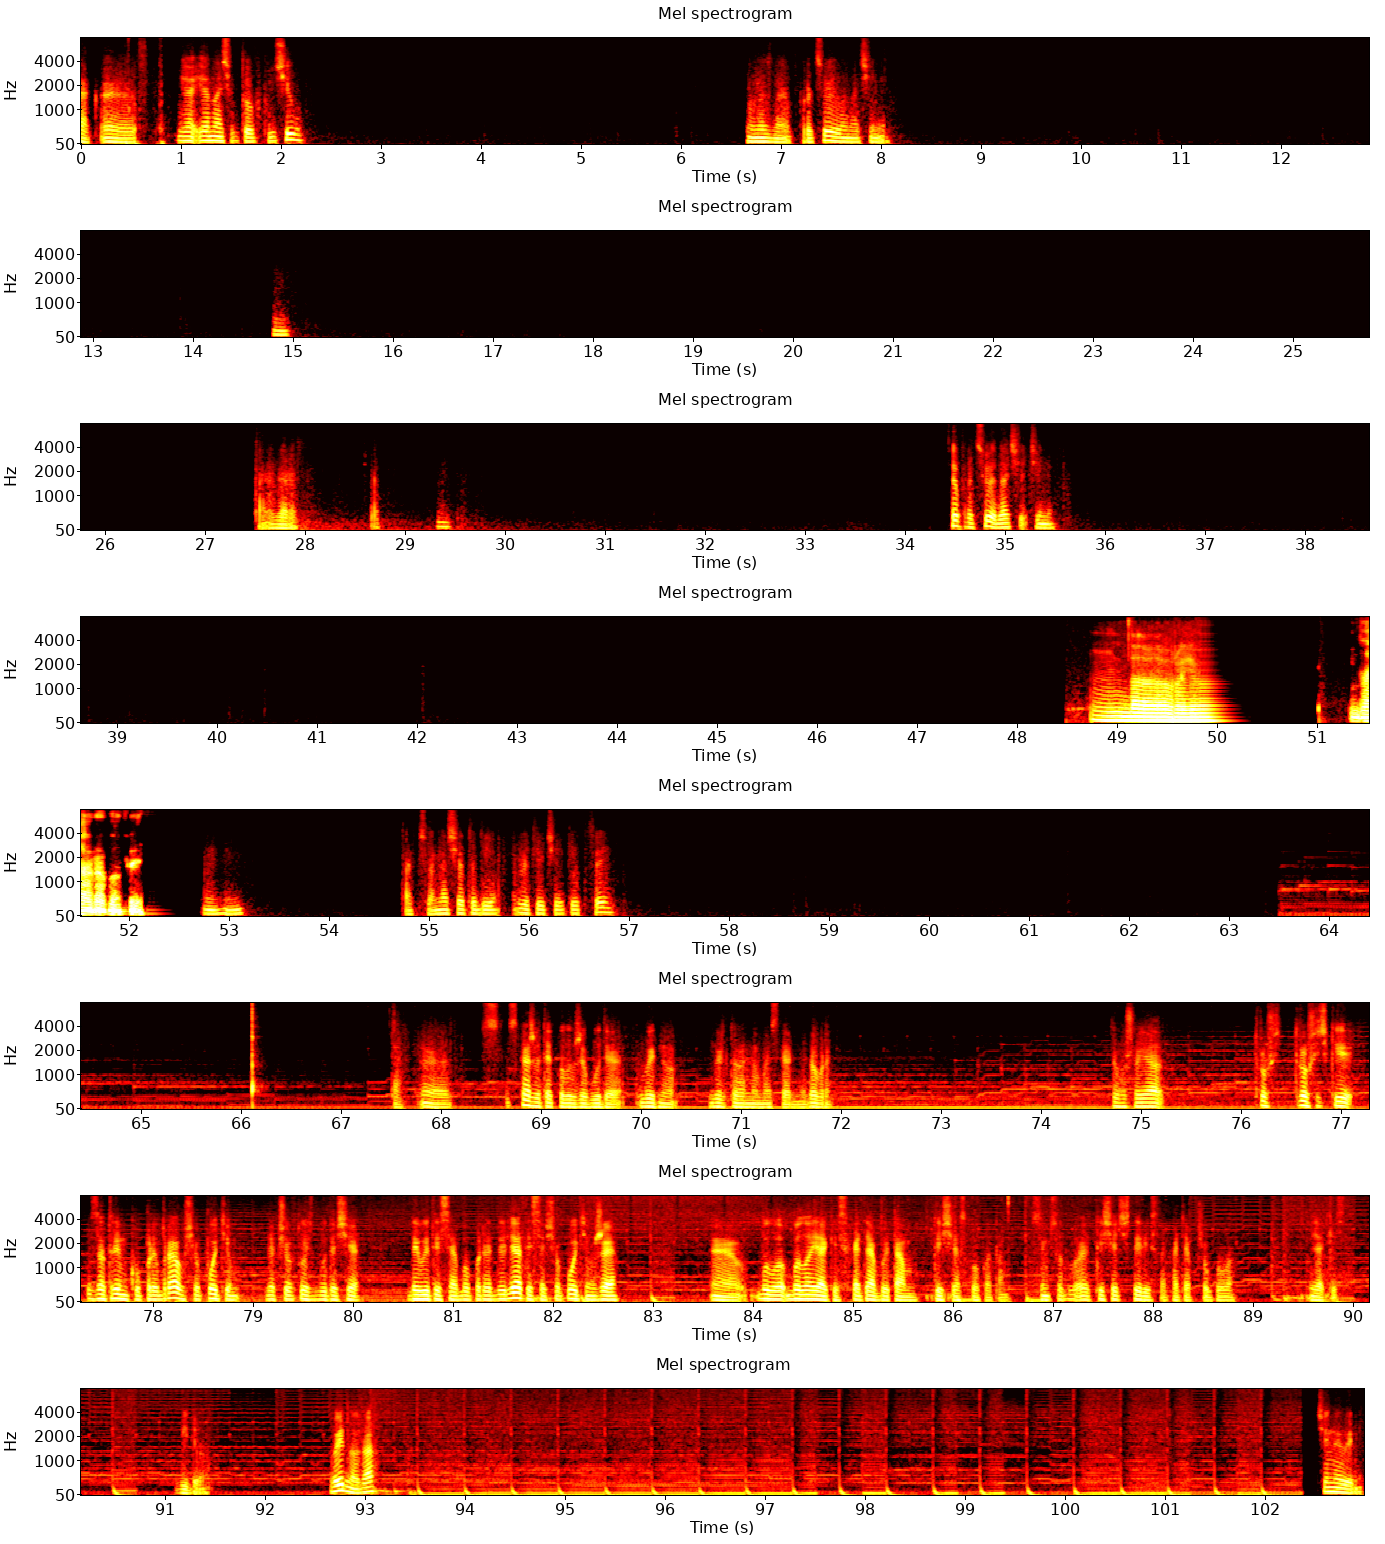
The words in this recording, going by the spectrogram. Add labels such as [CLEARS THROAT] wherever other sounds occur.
Так, е, я, я начебто включив. Ну не знаю, працює вона чи. Так, зараз. Все працює, да, чи, ні? Да, вроде. Да, работает. Угу. Так, все, значить тоді виключив тут цей. Скажете, коли вже буде видно віртуальну майстерню, добре? Тому що я трош, трошечки затримку прибрав, щоб потім, якщо хтось буде ще дивитися або передивлятися, щоб потім вже е, було, була якість, хоча б там 1000 сколько там, 700, е, 1400 хоча б, щоб була якість відео. Видно, так? Да? Чи не видно?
